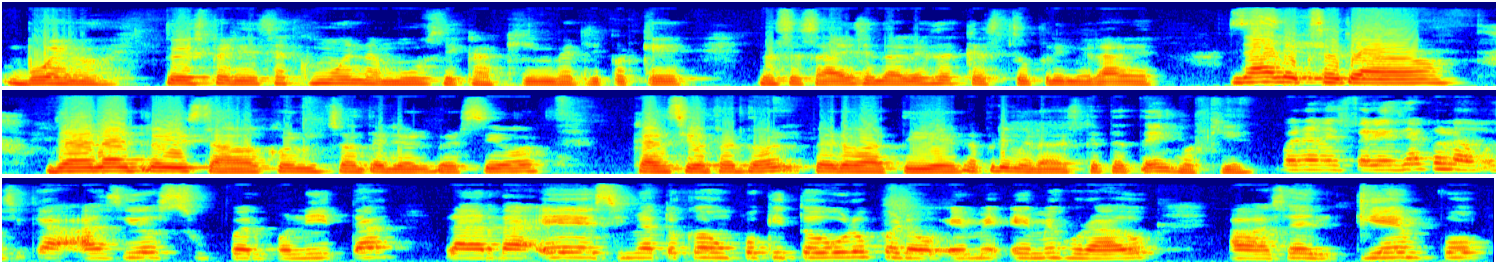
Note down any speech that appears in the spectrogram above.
Bueno, tu experiencia como en la música, Kimberly, porque nos estaba diciendo Alexa que es tu primera vez. Ya, Alexa, ya, ya la he entrevistado con su anterior versión, canción, perdón, pero a ti es la primera vez que te tengo aquí. Bueno, mi experiencia con la música ha sido súper bonita. La verdad, eh, sí me ha tocado un poquito duro, pero he, me- he mejorado a base del tiempo.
